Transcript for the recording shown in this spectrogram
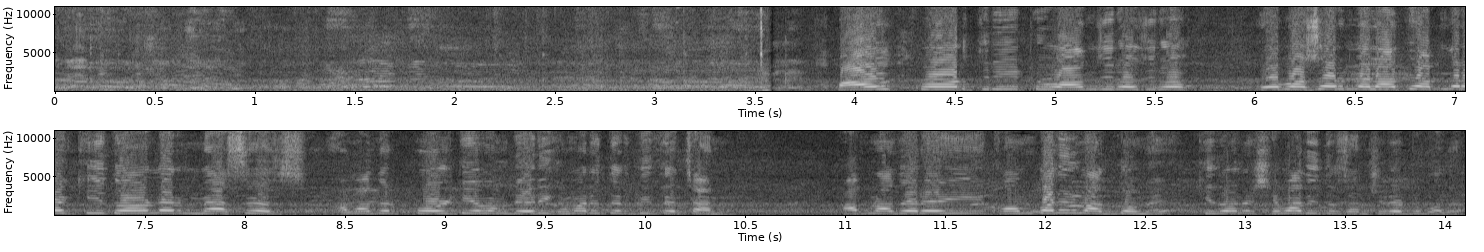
গ্রামীণ কৃষকের উপকৃত ফাইভ এবছর মেলাতে আপনারা কি ধরনের মেসেজ আমাদের পোলট্রি এবং ডেয়ারি খামারিদের দিতে চান আপনাদের এই কোম্পানির মাধ্যমে কি ধরনের সেবা দিতে চান সেটা একটু বলেন.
